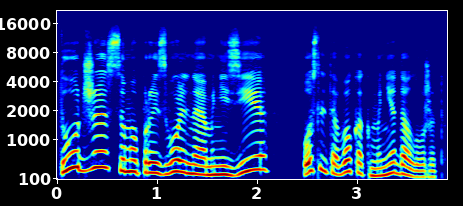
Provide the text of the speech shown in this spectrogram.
тут же самопроизвольная амнезия после того, как мне доложат.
